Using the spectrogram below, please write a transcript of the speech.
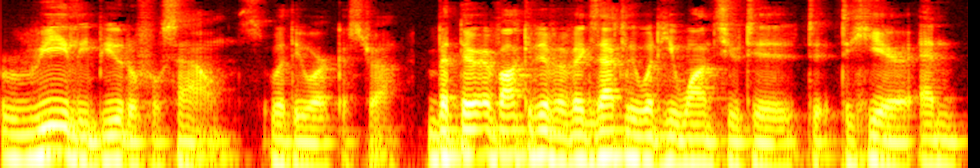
really beautiful sounds with the orchestra but they're evocative of exactly what he wants you to, to, to hear. And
